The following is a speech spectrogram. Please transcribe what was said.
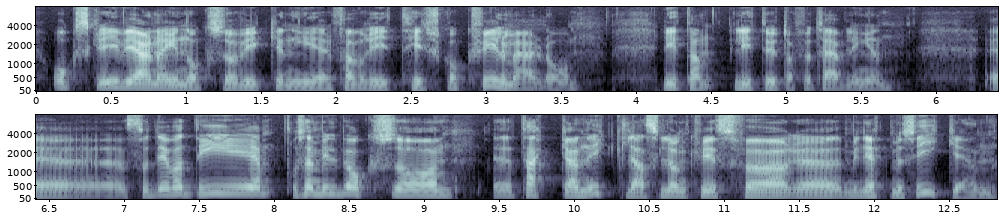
Och skriv gärna in också vilken er favorit Hitchcock-film är då. Lite, lite utanför tävlingen. Eh, så det var det. Och sen vill vi också eh, tacka Niklas Lundqvist för vignettmusiken.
